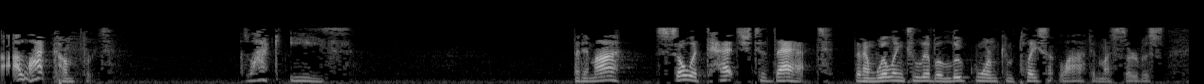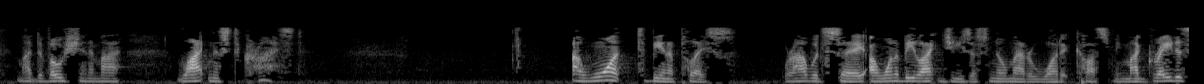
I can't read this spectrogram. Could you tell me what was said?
I like comfort. I like ease. But am I so attached to that that I'm willing to live a lukewarm, complacent life in my service, my devotion, and my likeness to Christ? I want to be in a place where I would say, I want to be like Jesus no matter what it costs me. My greatest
